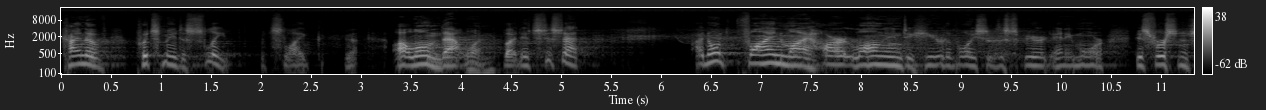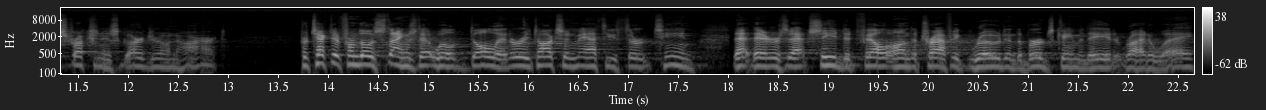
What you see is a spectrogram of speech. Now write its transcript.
kind of puts me to sleep. It's like, I'll own that one. But it's just that I don't find my heart longing to hear the voice of the Spirit anymore. His first instruction is guard your own heart. Protect it from those things that will dull it. Or he talks in Matthew 13 that there's that seed that fell on the traffic road and the birds came and they ate it right away.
